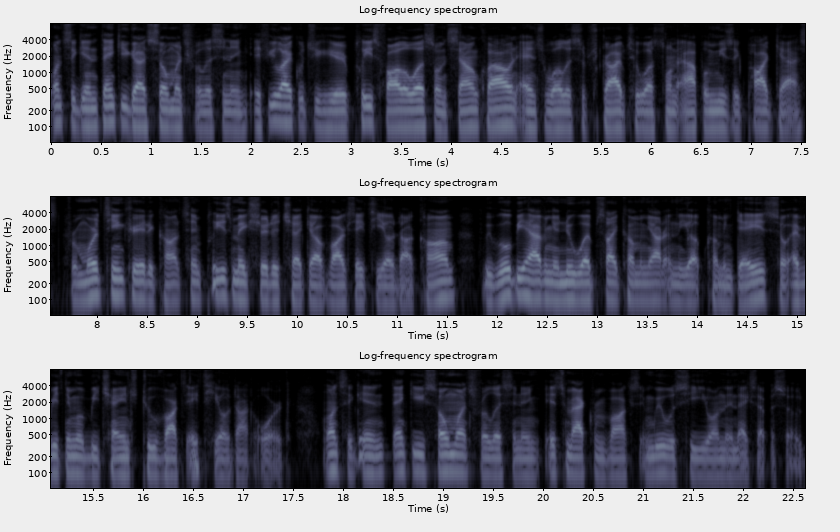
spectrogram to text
Once again, thank you guys so much for listening. If you like what you hear, please follow us on SoundCloud as well as subscribe to us on Apple Music Podcast. For more teen created content, please make sure to check out voxato.com. We will be having a new website coming out in the upcoming days, so everything will be changed to voxato.org. Once again, thank you so much for listening. It's Mac from Vox, and we will see you on the next episode.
